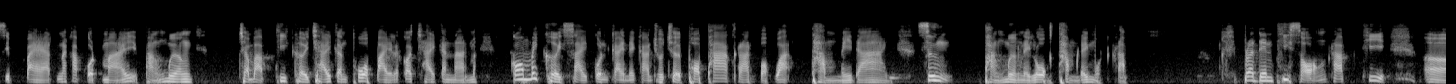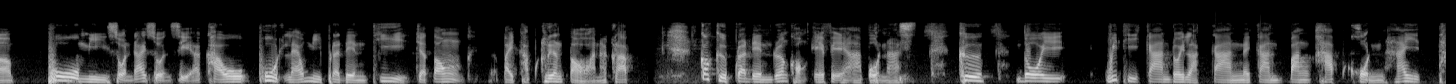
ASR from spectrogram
2518 นะครับกฎหมายผังเมืองฉบับที่เคยใช้กันทั่วไปแล้วก็ใช้กันนานมากก็ไม่เคยใส่กลไกในการชดเชยเพราะภาครัฐบอกว่าทำไม่ได้ ซึ่งผังเมืองในโลกทำได้หมดครับ ประเด็นที่สองครับที่ผู้มีส่วนได้ส่วนเสียเขาพูดแล้วมีประเด็นที่จะต้องไปขับเคลื่อนต่อนะครับ ก็คือประเด็นเรื่องของ FAR bonus คือโดยวิธีการโดยหลักการในการบังคับคนให้ท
